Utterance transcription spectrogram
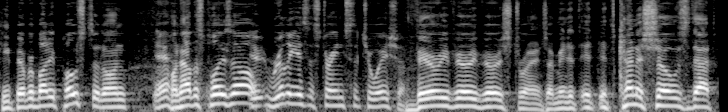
keep everybody posted on, Yeah. on how this plays out. It really is a strange situation. Very, very, very strange. I mean, it, it, it kind of shows that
